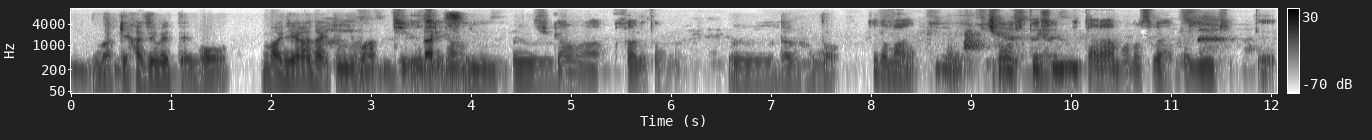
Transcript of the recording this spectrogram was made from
うん。巻き始めても間に合わない時もある。うん、じ時間、たりするうんうん時間はかかると思う。うん、なるほど。けどまあ、長期的に見たら、ものすごいやっぱり勇気って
